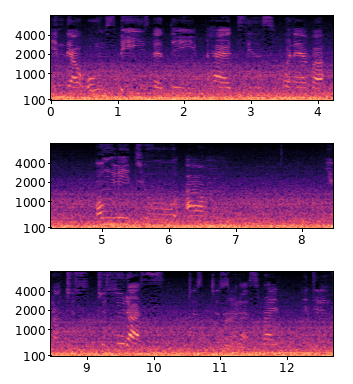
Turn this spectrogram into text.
in their own space that they had since whenever, only to, um, you know, to, to suit us, to, to suit Right. us, right? It didn't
